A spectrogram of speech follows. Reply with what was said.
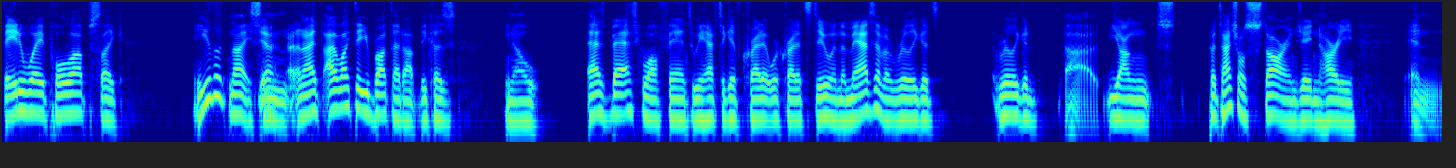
fadeaway pull ups, like he looked nice. Yeah, and I- and I I like that you brought that up because you know, as basketball fans, we have to give credit where credit's due, and the Mavs have a really good, really good uh, young s- potential star in Jaden Hardy, and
